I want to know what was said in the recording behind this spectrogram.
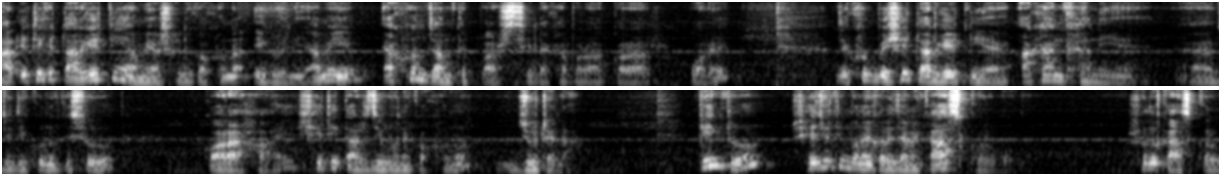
আর এটাকে টার্গেট নিয়ে আমি আসলে কখনো এগোইনি। আমি এখন জানতে পারছি লেখাপড়া করার পরে যে খুব বেশি টার্গেট নিয়ে, আকাঙ্ক্ষা নিয়ে যদি কোনো কিছু করা হয়, সেটি তার জীবনে কখনো জুটে না। কিন্তু সে যদি মনে করে যে আমি কাজ করব, শুধু কাজ করব,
